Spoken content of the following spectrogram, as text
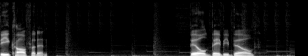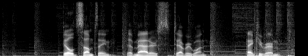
be confident, build, baby, build build something that matters to everyone. Thank you very much.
